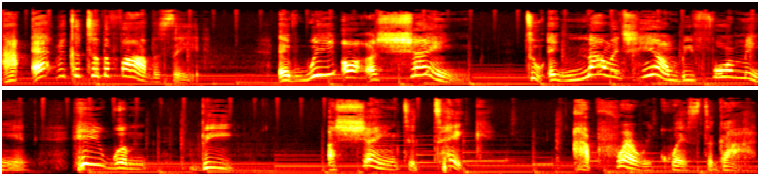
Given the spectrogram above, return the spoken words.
our advocate to the Father said, if we are ashamed to acknowledge him before men, he will be ashamed to take our prayer requests to God.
